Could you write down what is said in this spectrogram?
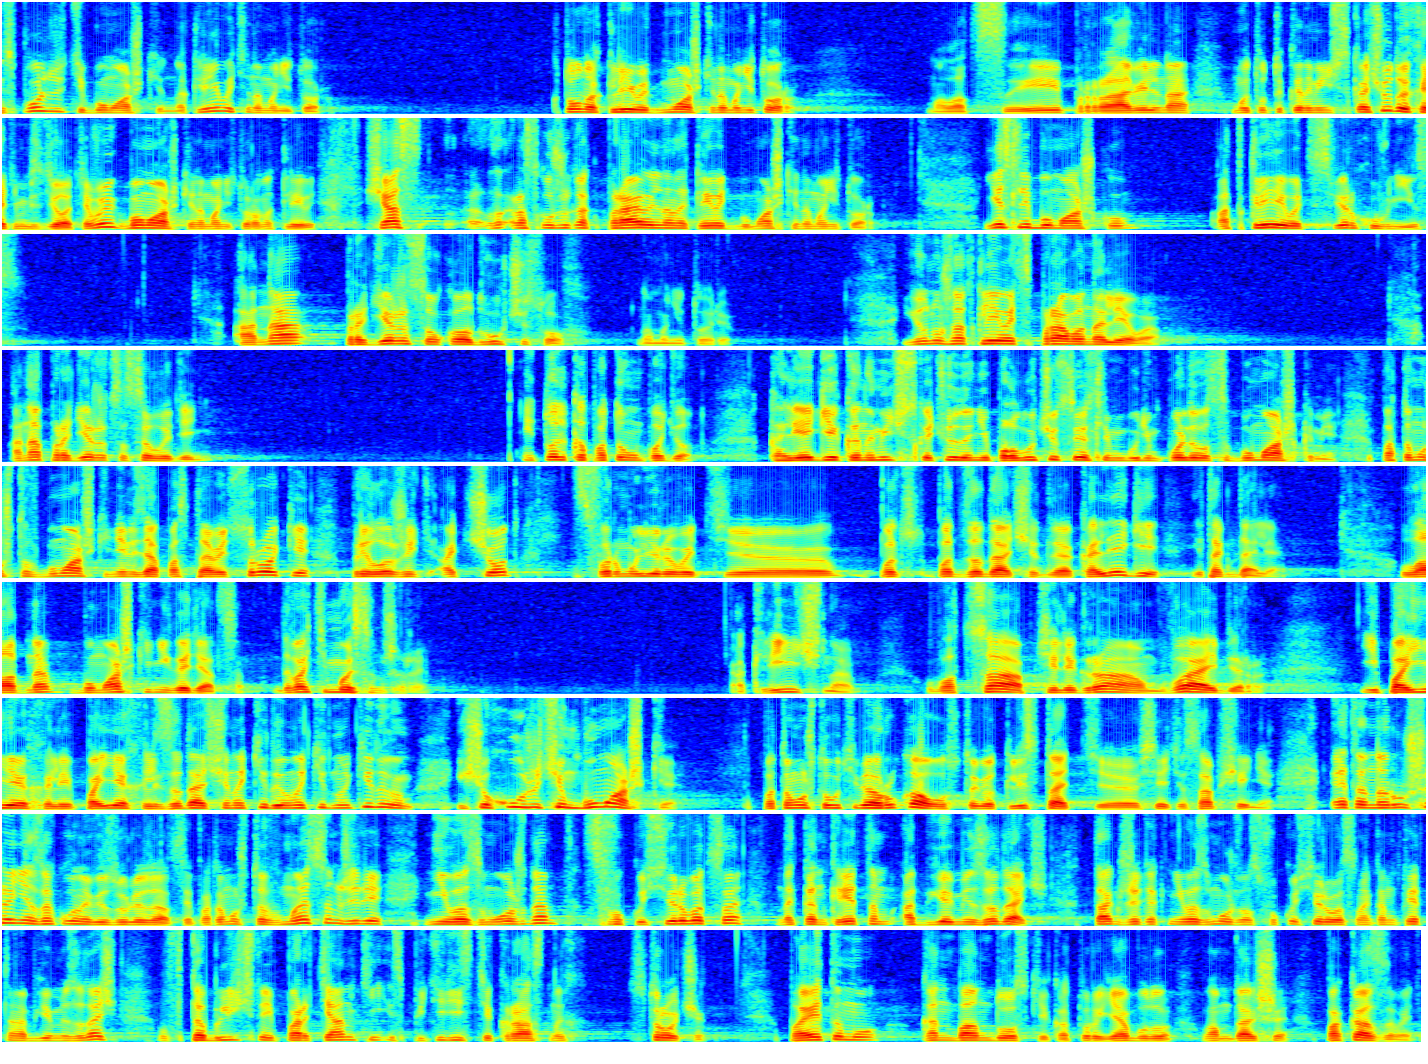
Используйте бумажки, наклеивайте на монитор. Кто наклеивает бумажки на монитор? Молодцы, правильно. Мы тут экономическое чудо хотим сделать, а вы бумажки на монитор наклеиваете. Сейчас э, расскажу, как правильно наклеивать бумажки на монитор. Если бумажку отклеивать сверху вниз, она продержится около двух часов на мониторе. Ее нужно отклеивать справа налево. Она продержится целый день. И только потом упадет. Коллеги, экономическое чудо не получится, если мы будем пользоваться бумажками, потому что в бумажке нельзя поставить сроки, приложить отчет, сформулировать э, под, под задачи для коллеги и так далее. Ладно, бумажки не годятся. Давайте мессенджеры. Отлично. WhatsApp, Telegram, Viber. И поехали, поехали. Задачи накидываем, накидываем, накидываем. Еще хуже, чем бумажки потому что у тебя рука устает листать э, все эти сообщения. Это нарушение закона визуализации, потому что в мессенджере невозможно сфокусироваться на конкретном объеме задач, так же, как невозможно сфокусироваться на конкретном объеме задач в табличной портянке из 50 красных строчек. Поэтому канбан-доски, которые я буду вам дальше показывать.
